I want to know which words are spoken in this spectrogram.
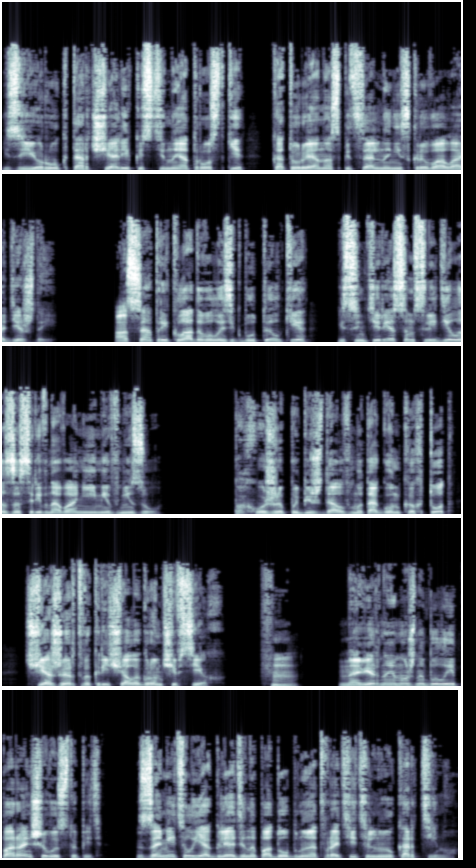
Из ее рук торчали костяные отростки, которые она специально не скрывала одеждой. Оса прикладывалась к бутылке и с интересом следила за соревнованиями внизу. Похоже, побеждал в мотогонках тот, чья жертва кричала громче всех. Хм, наверное, можно было и пораньше выступить, заметил я, глядя на подобную отвратительную картину.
